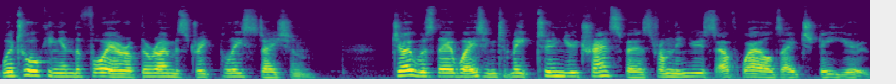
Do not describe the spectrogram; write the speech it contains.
were talking in the foyer of the Roma Street Police Station. Jo was there waiting to meet two new transfers from the New South Wales HDU.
